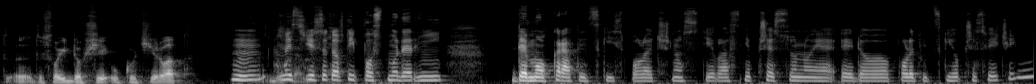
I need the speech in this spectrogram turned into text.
tu, tu svoji doši ukočírovat Hmm. Myslíš, že se to v té postmoderní demokratické společnosti vlastně přesunuje i do politického přesvědčení?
